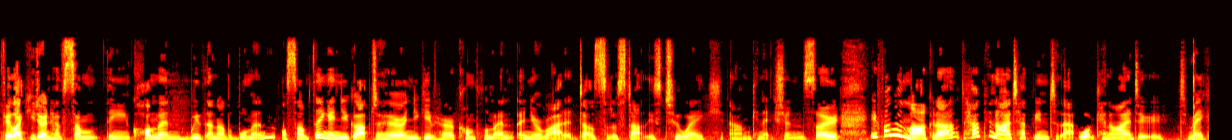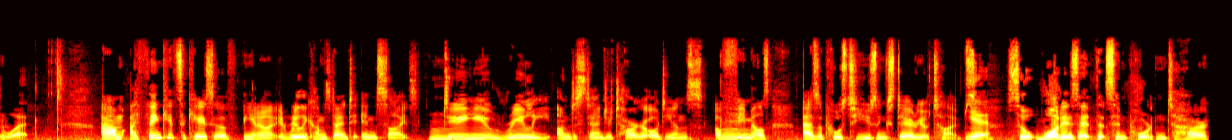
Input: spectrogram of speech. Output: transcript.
feel like you don't have something in common with another woman or something, and you go up to her and you give her a compliment, and you're right, it does sort of start this two-way um, connection. So, if I'm a marketer, how can I tap into that? What can I do to make it work? Um, I think it's a case of, you know, it really comes down to insights. Hmm. Do you really understand your target audience of hmm. females as opposed to using stereotypes? Yeah. So, what is it that's important to her,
